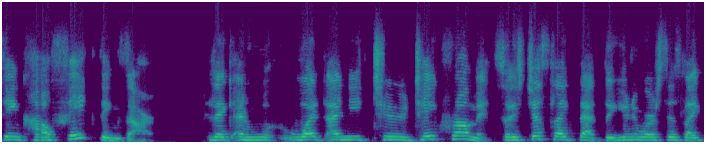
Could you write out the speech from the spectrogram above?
think how fake things are like and w- what i need to take from it. So it's just like that. The universe is like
